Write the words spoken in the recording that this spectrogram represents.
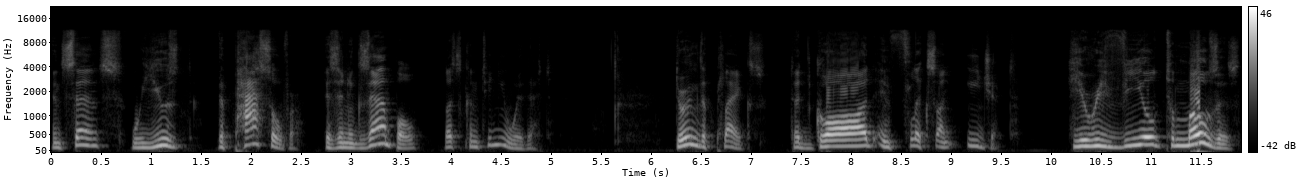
And since we used the Passover as an example, let's continue with it. During the plagues that God inflicts on Egypt, he revealed to Moses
